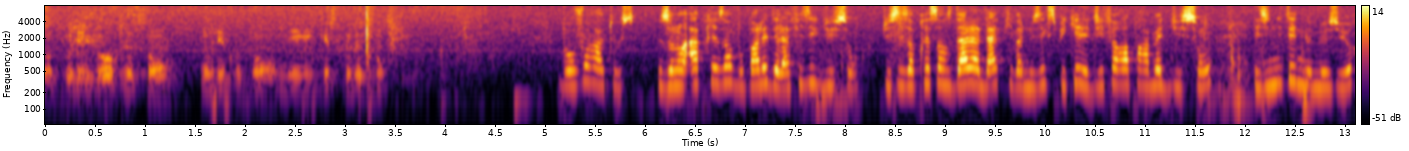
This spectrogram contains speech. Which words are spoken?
Tous les jours le son, nous l'écoutons, mais qu'est-ce que le son? Bonjour à tous. Nous allons à présent vous parler de la physique du son. Je suis en présence d'Alana qui va nous expliquer les différents paramètres du son, les unités de mesure,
